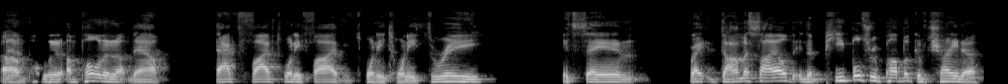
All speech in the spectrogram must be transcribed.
Um, pulling it, I'm pulling it up now. Act 525 of 2023. It's saying right domiciled in the People's Republic of China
